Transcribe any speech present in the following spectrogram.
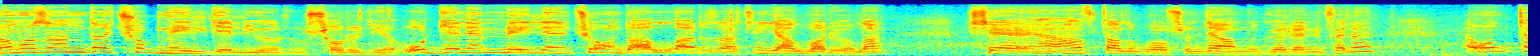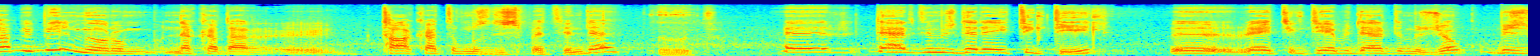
Ramazan'da çok mail geliyor soru diye. O gelen maillerin çoğunda Allah rızası için yalvarıyorlar. İşte haftalık olsun devamlı görelim falan. E, Onu tabii bilmiyorum ne kadar e, takatımız nispetinde. Evet. E, derdimiz de reyting değil. E, reyting diye bir derdimiz yok. Biz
